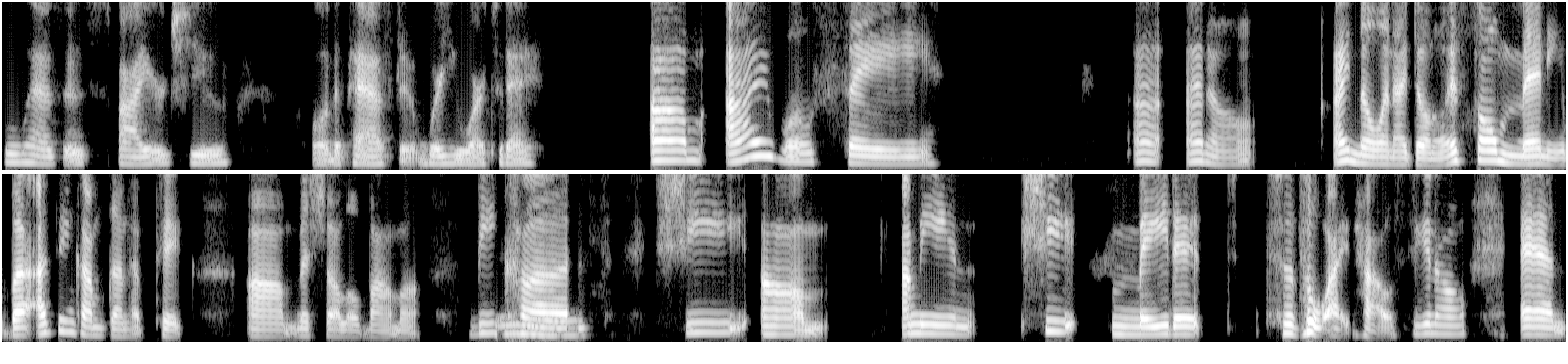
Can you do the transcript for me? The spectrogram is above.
who has inspired you on the path that where you are today? Um, I will say, uh, I don't. I know and I don't know. It's so many, but I think I'm gonna pick um, Michelle Obama Mm, because she, um, I mean, she made it to the White House, you know, and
